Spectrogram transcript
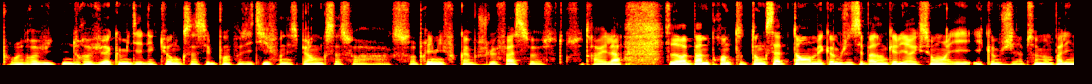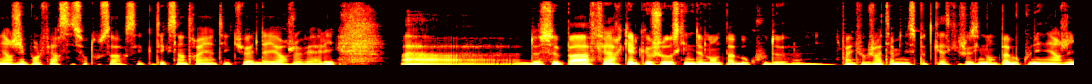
pour une revue, une revue à comité de lecture, donc ça c'est le point positif, en espérant que ça soit, que pris, il faut quand même que je le fasse, ce, ce, travail-là. Ça devrait pas me prendre tant que ça de temps, mais comme je ne sais pas dans quelle direction, et, et comme j'ai absolument pas l'énergie pour le faire, c'est surtout ça. C'est dès que c'est un travail intellectuel, d'ailleurs, je vais aller de ce pas faire quelque chose qui ne demande pas beaucoup de enfin une fois que j'aurai terminé ce podcast quelque chose qui ne demande pas beaucoup d'énergie.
